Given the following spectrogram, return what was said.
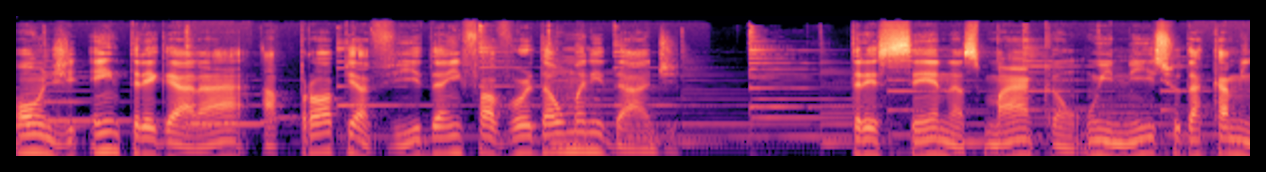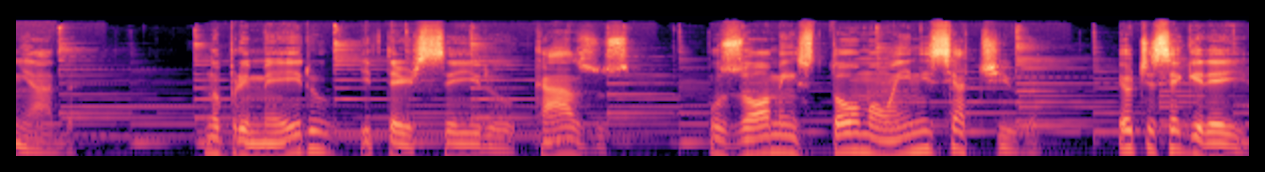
onde entregará a própria vida em favor da humanidade. Três cenas marcam o início da caminhada. No primeiro e terceiro casos, os homens tomam a iniciativa. Eu te seguirei.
